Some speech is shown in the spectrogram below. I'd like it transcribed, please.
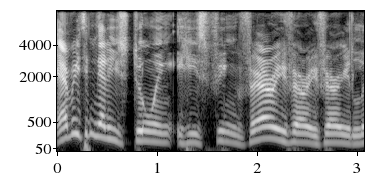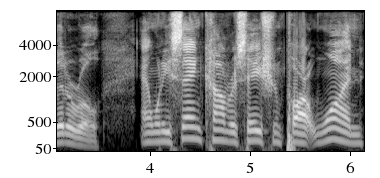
everything that he's doing he's being very very very literal. And when he's saying conversation part one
